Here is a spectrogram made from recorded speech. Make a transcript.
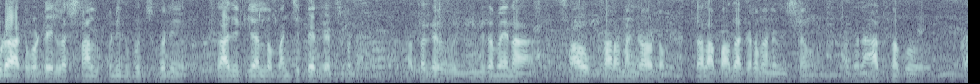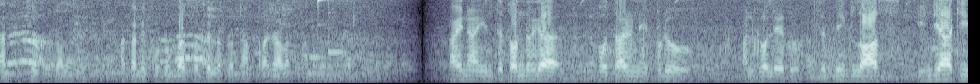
కూడా అటువంటి లక్షణాలు పుణికిపుచ్చుకొని రాజకీయాల్లో మంచి పేరు తెచ్చుకున్నాడు. అతను ఈ విధమైన సావు కారణం కావటం చాలా బాధాకరమైన విషయం. అతని ఆత్మకు శాంతి చేకూరాలని అతని కుటుంబ సభ్యులకు నా ప్రగాఢ సానుభూతి ఆయన ఇంత తొందరగా పోతాడని ఎప్పుడు అనుకోలేదు. ఇట్స్ బిగ్ లాస్ ఇండియాకి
